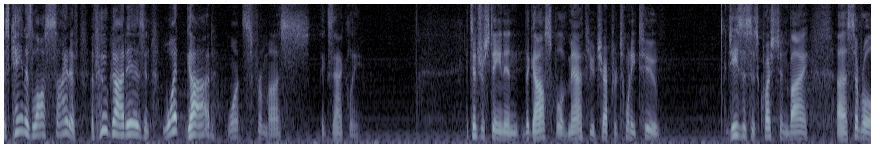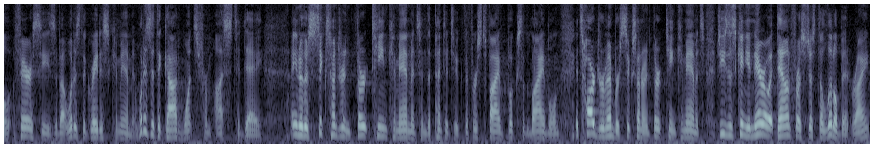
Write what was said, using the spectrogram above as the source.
As Cain has lost sight of, of who God is and what God wants from us exactly. It's interesting in the Gospel of Matthew, chapter 22, Jesus is questioned by uh, several Pharisees about what is the greatest commandment? What is it that God wants from us today? You know, there's 613 commandments in the Pentateuch, the first five books of the Bible. And it's hard to remember 613 commandments. Jesus, can you narrow it down for us just a little bit, right?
